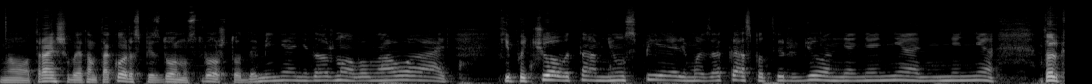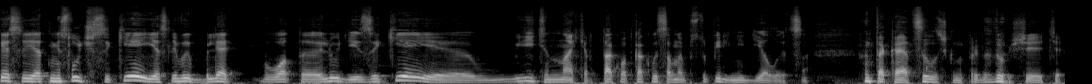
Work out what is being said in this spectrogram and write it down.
Вот. Раньше бы я там такой распиздон устроил, что до меня не должно волновать. Типа, чё вы там не успели, мой заказ подтвержден, ня-ня-ня, ня-ня. Только если это не случай с Икеей, если вы, блядь, вот э, люди из Икеи, идите нахер, так вот, как вы со мной поступили, не делается. Такая отсылочка на предыдущие эти.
